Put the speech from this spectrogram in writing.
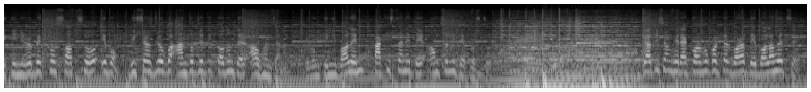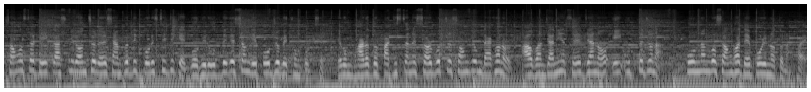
একটি নিরপেক্ষ, স্বচ্ছ এবং বিশ্বাসযোগ্য আন্তর্জাতিক তদন্তের আহ্বান জানান এবং তিনি বলেন, পাকিস্তানেতে অংশ নিতে প্রস্তুত। জাতিসংঘের এক কর্মকর্তার বরাতে বলা হয়েছে, সংস্থাটি কাশ্মীর অঞ্চলের সাম্প্রতিক পরিস্থিতিকে গভীর উদ্বেগের সঙ্গে পর্যবেক্ষণ করছে এবং ভারত ও পাকিস্তানের সর্বোচ্চ সংযম দেখানোর আহ্বান জানিয়েছে, যেন এই উত্তেজনা পূর্ণাঙ্গ সংঘাতে পরিণত না হয়।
